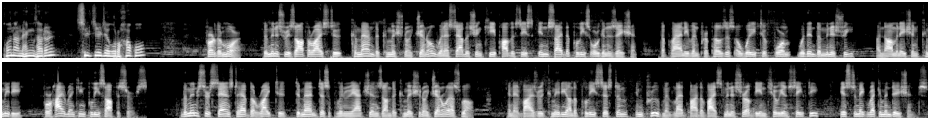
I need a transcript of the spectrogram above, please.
권한 행사를 실질적으로 하고 Furthermore, the ministry is authorized to command the commissioner general when establishing key policies inside the police organization. The plan even proposes a way to form within the ministry a nomination committee for high ranking police officers. The minister stands to have the right to demand disciplinary actions on the Commissioner General as well. An advisory committee on the police system improvement led by the Vice Minister of the Interior and Safety is to make recommendations.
